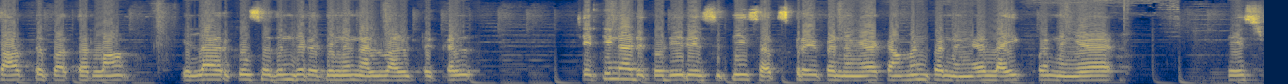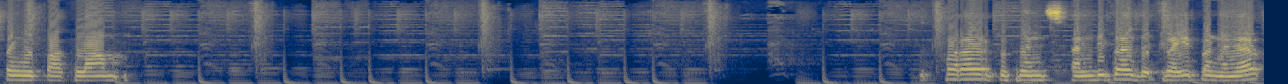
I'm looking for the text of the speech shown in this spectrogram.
சாப்பிட்டு பார்த்துடலாம். எல்லாருக்கும் சுதந்திர தின நல்வாழ்த்துக்கள். செட்டிநாடு கொடி ரெசிபி சப்ஸ்கிரைப் பண்ணுங்க கமெண்ட் பண்ணுங்க லைக் பண்ணுங்க. டேஸ்ட் பண்ணி பார்க்கலாம். சூப்பராக இருக்கு ஃப்ரெண்ட்ஸ் கண்டிப்பாக இதை ட்ரை பண்ணுங்க.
